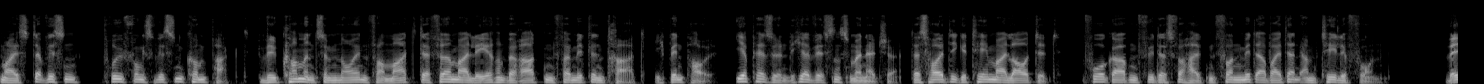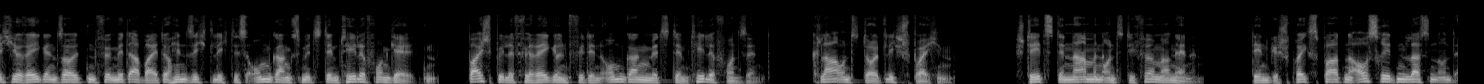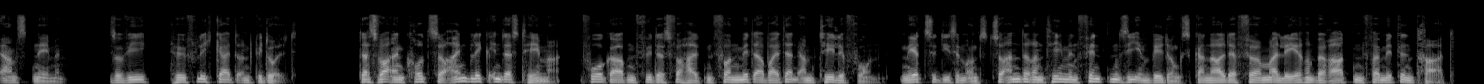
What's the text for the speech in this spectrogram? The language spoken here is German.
Meisterwissen, Prüfungswissen kompakt. Willkommen zum neuen Format der Firma Lehren beraten vermitteln trat. Ich bin Paul, Ihr persönlicher Wissensmanager. Das heutige Thema lautet, Vorgaben für das Verhalten von Mitarbeitern am Telefon. Welche Regeln sollten für Mitarbeiter hinsichtlich des Umgangs mit dem Telefon gelten? Beispiele für Regeln für den Umgang mit dem Telefon sind Klar und deutlich sprechen. Stets den Namen und die Firma nennen. Den Gesprächspartner ausreden lassen und ernst nehmen. Sowie Höflichkeit und Geduld. Das war ein kurzer Einblick in das Thema, Vorgaben für das Verhalten von Mitarbeitern am Telefon. Mehr zu diesem und zu anderen Themen finden Sie im Bildungskanal der Firma Lehren beraten vermitteln trat.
